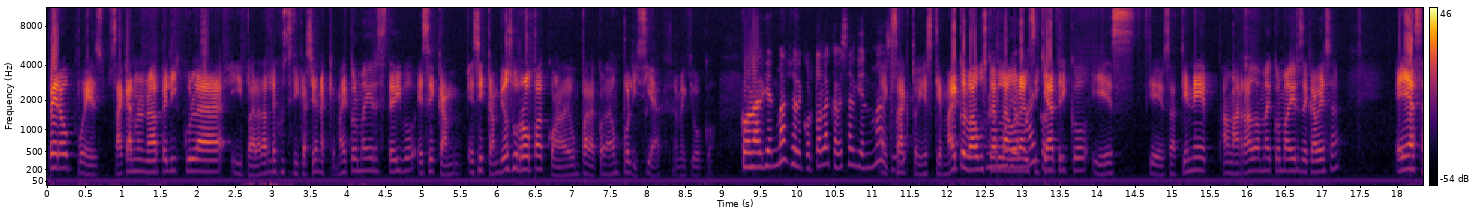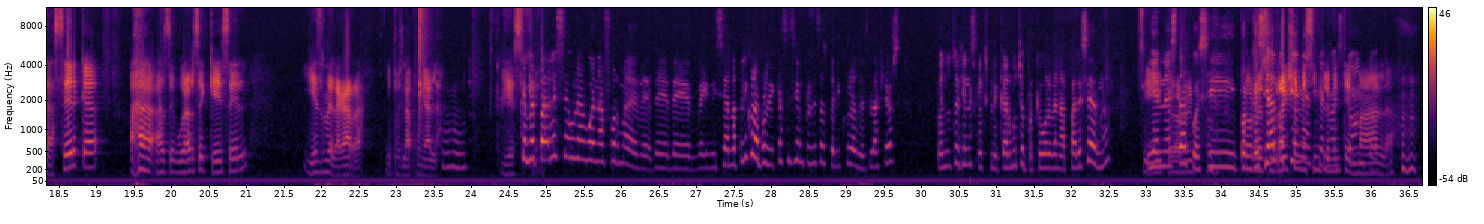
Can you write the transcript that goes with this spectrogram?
Pero pues sacan una nueva película y para darle justificación a que Michael Myers esté vivo, ese, cam- ese cambió su ropa con la de un, para, con la de un policía, si no me equivoco. Con alguien más, se le cortó la cabeza a alguien más. ¿no? Exacto, y es que Michael va a buscarla No ahora al psiquiátrico y es que, o sea, tiene amarrado a Michael Myers de cabeza. Ella se acerca a asegurarse que es él y es donde la agarra y pues la apuñala. Ujú. Y es que me parece una buena forma de, de, de- de reiniciar la película, porque casi siempre en estas películas de slashers, pues no te tienes que explicar mucho por qué vuelven a aparecer, ¿no? sí, y en esta, pues sí, porque si algo Resurrection tiene es es que no es simplemente tonto. mala.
